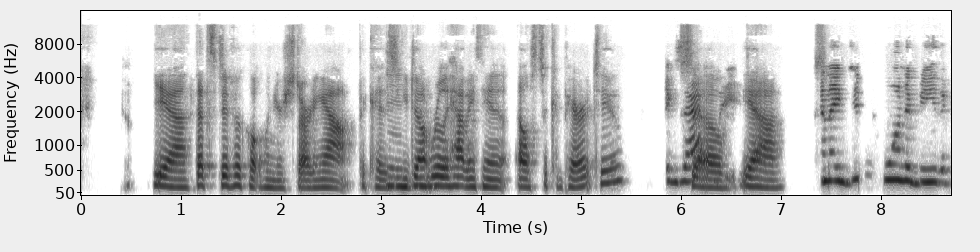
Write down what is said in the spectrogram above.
yeah. That's difficult when you're starting out because mm-hmm. you don't mm-hmm. really have anything else to compare it to. Exactly. So, yeah. And I didn't want to be the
